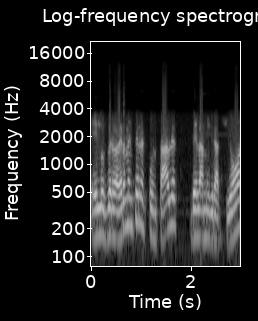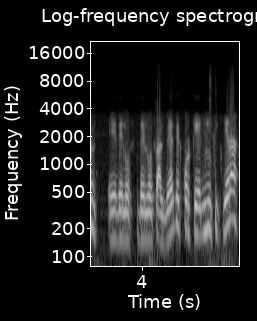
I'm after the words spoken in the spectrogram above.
Eh, los verdaderamente responsables de la migración, eh, de los de los albergues, porque ni siquiera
